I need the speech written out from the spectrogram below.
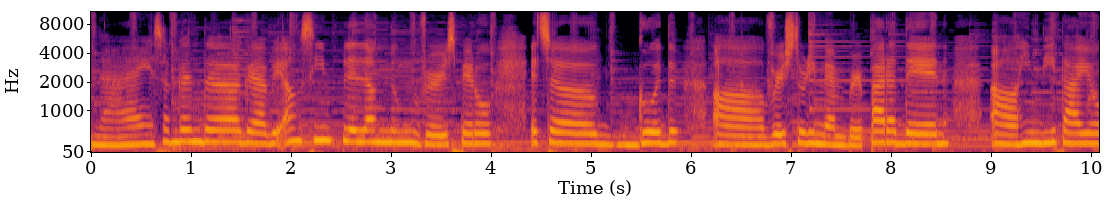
Nice. Ang ganda. Grabe. Ang simple lang nung verse pero it's a good uh, verse to remember para din uh, hindi tayo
